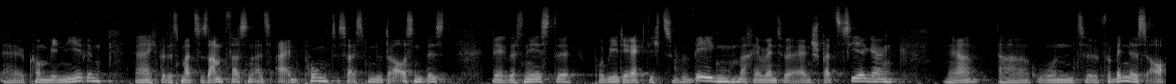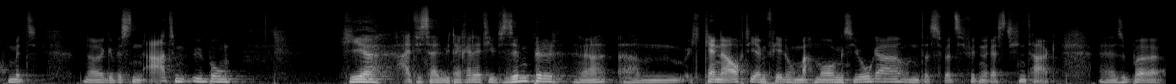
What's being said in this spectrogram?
äh, kombinieren. Ja, ich würde es mal zusammenfassen als einen Punkt. Das heißt, wenn du draußen bist, wäre das nächste, probier direkt dich zu bewegen, mach eventuell einen Spaziergang ja, äh, und äh, verbinde es auch mit einer gewissen Atemübung. hier halte ich es halt wieder relativ simpel. Ja. Ähm, ich kenne auch die Empfehlung, mach morgens Yoga und das wird sich für den restlichen Tag äh, super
